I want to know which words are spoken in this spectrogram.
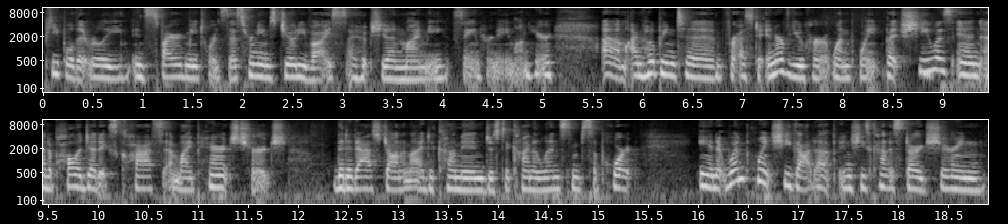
people that really inspired me towards this. Her name's Jody Weiss. I hope she doesn't mind me saying her name on here. Um, I'm hoping to for us to interview her at one point, but she was in an apologetics class at my parents' church that had asked John and I to come in just to kind of lend some support. And at one point, she got up and she's kind of started sharing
